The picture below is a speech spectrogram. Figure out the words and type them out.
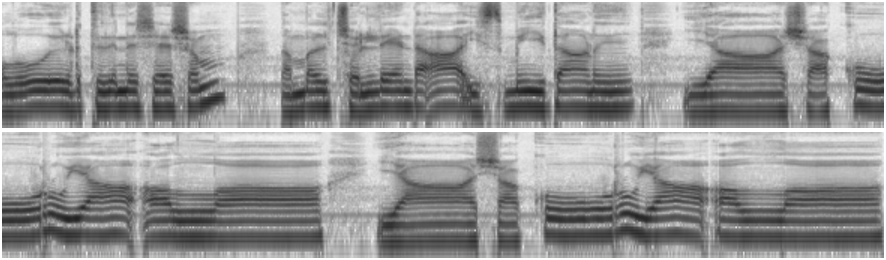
ഓ എടുത്തതിന് ശേഷം നമ്മൾ ചൊല്ലേണ്ട ആ ഇസ്മി ഇതാണ്. യാ ഷക്കൂറു യാ അല്ലാ. യാ ഷക്കൂറു യാ അല്ലാ.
